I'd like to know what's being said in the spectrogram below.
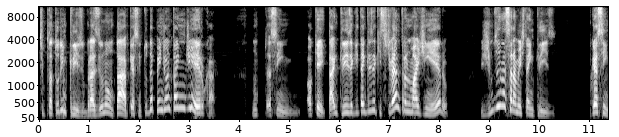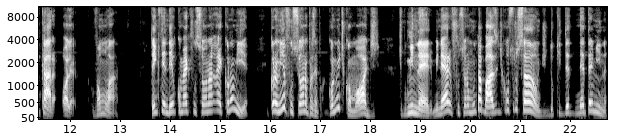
tipo, tá tudo em crise. O Brasil não tá, porque assim, tudo depende de onde tá indo dinheiro, cara. Assim, ok, tá em crise aqui, tá em crise aqui. Se estiver entrando mais dinheiro, a gente não precisa necessariamente estar tá em crise. Porque assim, cara, olha, vamos lá. Tem que entender como é que funciona a economia. Economia funciona, por exemplo, economia de commodities, tipo minério. Minério funciona muito à base de construção, de, do que de, determina.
